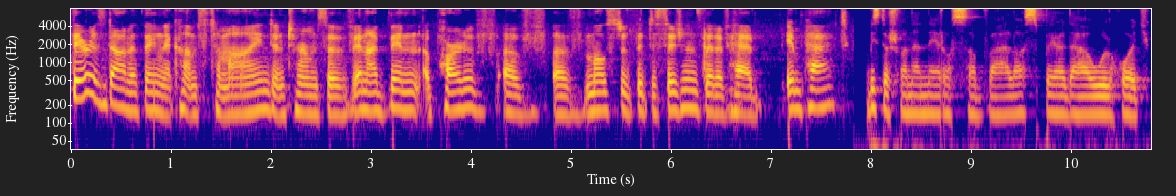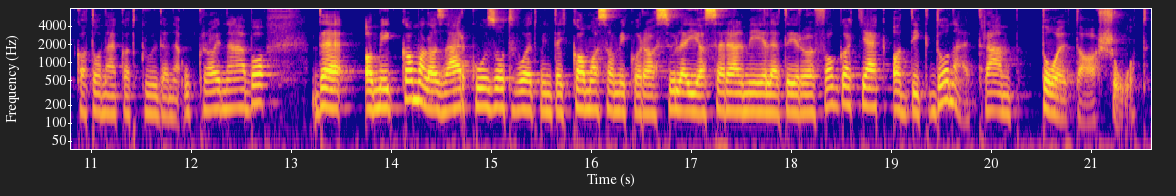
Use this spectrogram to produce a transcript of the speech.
there is not a thing that comes to mind in terms of, and I've been a part of, of, of most of the decisions that have had impact. Biztos van ennél rosszabb válasz, például, hogy katonákat küldene Ukrajnába, de amíg Kamala zárkózott volt, mint egy kamasz, amikor a szülei a szerelmi életéről faggatják, addig Donald Trump tolta a sót.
